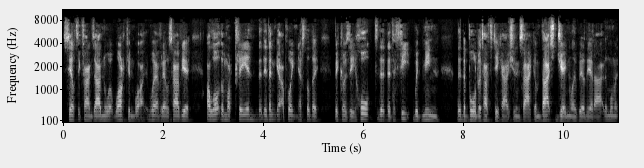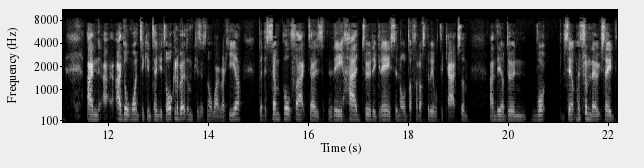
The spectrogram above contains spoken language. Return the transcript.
Celtic fans I know at work and what, whatever else have you, a lot of them were praying that they didn't get a point yesterday because they hoped that the defeat would mean that the board would have to take action and sack him. That's genuinely where they're at at the moment. And I, I don't want to continue talking about them because it's not why we're here. But the simple fact is they had to regress in order for us to be able to catch them. And they're doing what certainly from the outside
